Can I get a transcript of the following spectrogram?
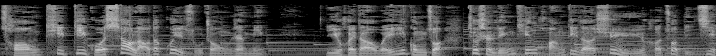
从替帝国效劳的贵族中任命。议会的唯一工作就是聆听皇帝的训谕和做笔记。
